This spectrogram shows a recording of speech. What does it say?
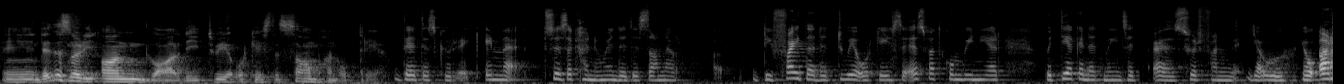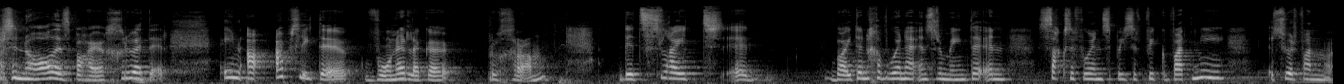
En dit is nou die aand waar die twee orkeste saam gaan optree. Dit is korrek. En eh, soos ek genoem het, dit is dan nou eh, die feit dat dit twee orkeste is wat kombineer, beteken dit mense 'n soort van jou jou arsenaal is baie groter. En 'n absolute wonderlike program. Dit sluit uh, buitengewone instrumente in, saksofoon spesifiek wat nie soort van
